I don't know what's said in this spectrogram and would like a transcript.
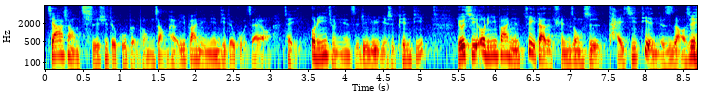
加上持续的股本膨胀，还有一八年年底的股灾哦，在二零一九年的殖利率也是偏低。尤其二零一八年最大的权重是台积电，你就知道，所以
